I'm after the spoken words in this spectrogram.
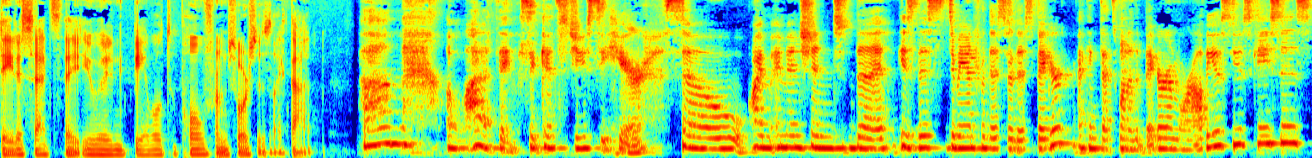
data sets that you would be able to pull from sources like that? Um, a lot of things. It gets juicy here. So I, I, mentioned the is this demand for this or this bigger? I think that's one of the bigger and more obvious use cases.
